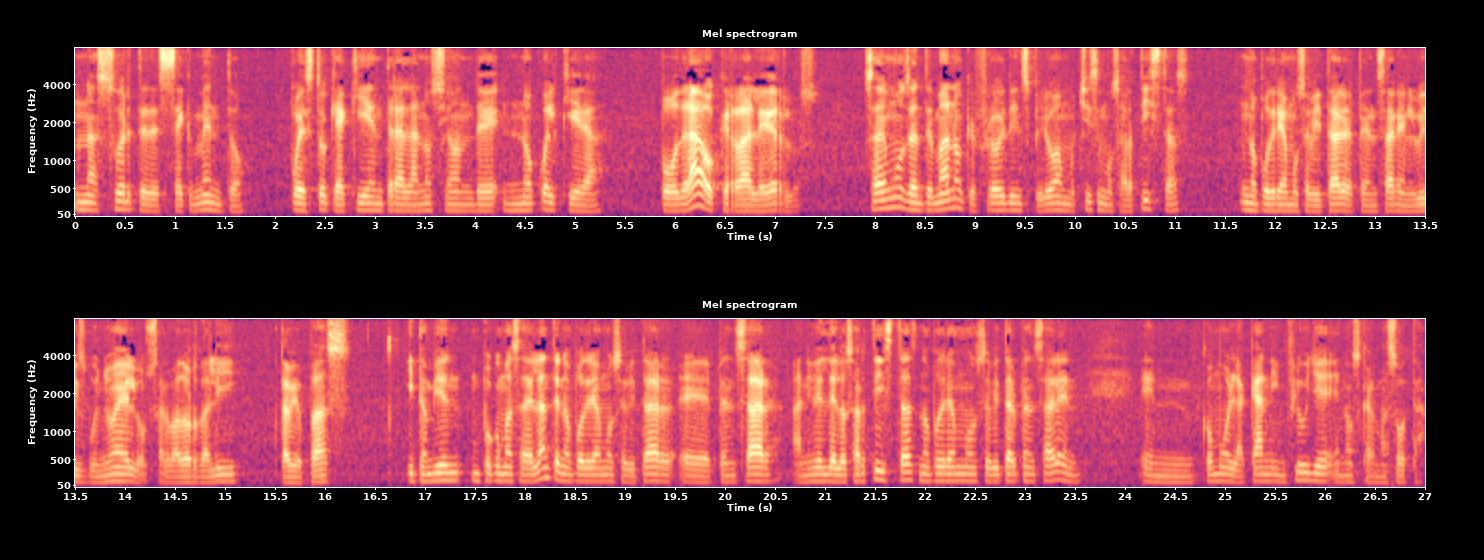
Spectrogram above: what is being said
una suerte de segmento, puesto que aquí entra la noción de no cualquiera podrá o querrá leerlos. Sabemos de antemano que Freud inspiró a muchísimos artistas, no podríamos evitar pensar en Luis Buñuel o Salvador Dalí, Octavio Paz, y también un poco más adelante no podríamos evitar eh, pensar a nivel de los artistas, no podríamos evitar pensar en, en cómo Lacan influye en Oscar Mazota.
